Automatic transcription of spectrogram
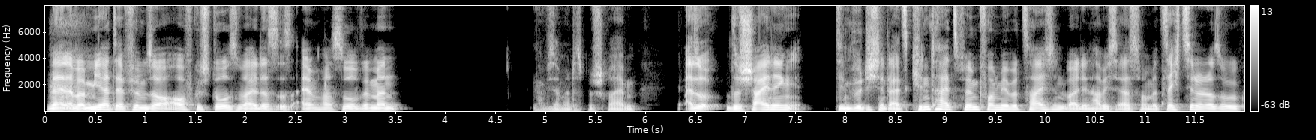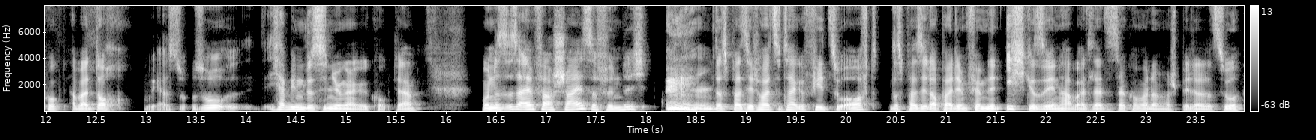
Nein, aber mir hat der Film so aufgestoßen, weil das ist einfach so, wenn man, wie soll man das beschreiben? Also, The Shining, den würde ich nicht als Kindheitsfilm von mir bezeichnen, weil den habe ich erst mal mit 16 oder so geguckt, aber doch, ja, so, so ich habe ihn ein bisschen jünger geguckt, ja. Und es ist einfach scheiße, finde ich. Das passiert heutzutage viel zu oft. Das passiert auch bei dem Film, den ich gesehen habe als letztes, da kommen wir dann mal später dazu.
